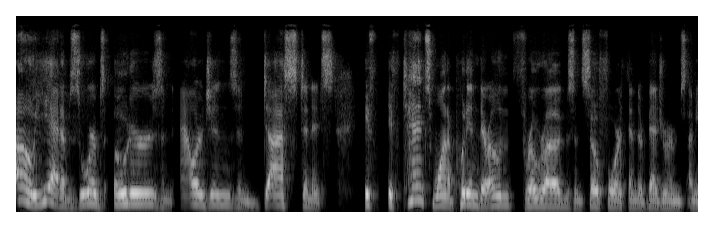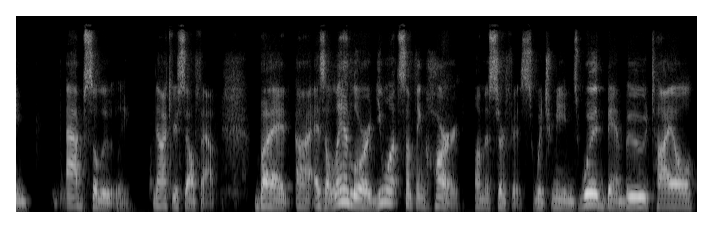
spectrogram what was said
Oh yeah, it absorbs odors and allergens and dust, and it's if if tenants want to put in their own throw rugs and so forth in their bedrooms, I mean, absolutely knock yourself out. But uh, as a landlord, you want something hard on the surface, which means wood, bamboo, tile,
